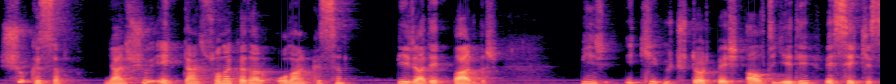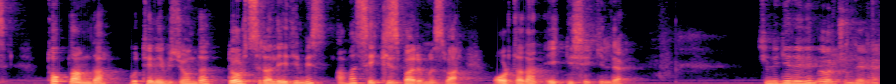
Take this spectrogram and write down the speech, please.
Şu kısım yani şu ekten sona kadar olan kısım bir adet bardır. 1, 2, 3, 4, 5, 6, 7 ve 8. Toplamda bu televizyonda 4 sıra ledimiz ama 8 barımız var. Ortadan ekli şekilde. Şimdi gelelim ölçümlerine.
